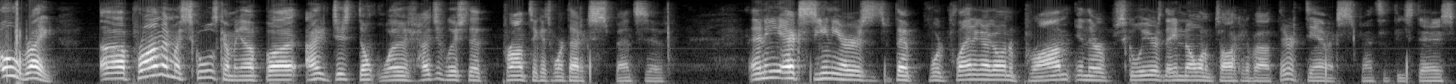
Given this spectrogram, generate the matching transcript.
Oh, right. Uh, prom in my school's coming up, but I just don't wish. I just wish that prom tickets weren't that expensive any ex seniors that were planning on going to prom in their school years, they know what I'm talking about. They're damn expensive these days.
